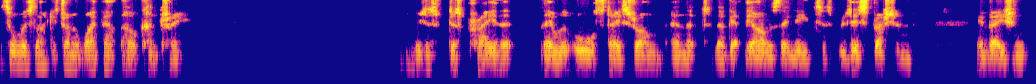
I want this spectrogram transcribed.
It's almost like he's trying to wipe out the whole country. We just just pray that they will all stay strong and that they'll get the arms they need to resist Russian invasion.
